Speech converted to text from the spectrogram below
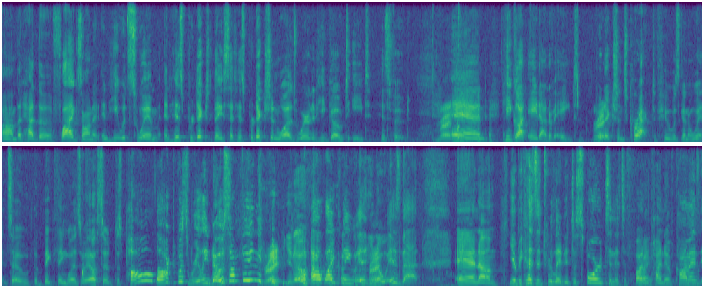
um, that had the flags on it, and he would swim. And his predict they said his prediction was where did he go to eat his food, Right. And he got eight out of eight Right. predictions correct of who was going to win. So the big thing was, well, so does Paul the octopus really know something? Right. you know, how likely you know is that? And um, you know, because it's related to sports and it's a fun Right. kind of comment,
